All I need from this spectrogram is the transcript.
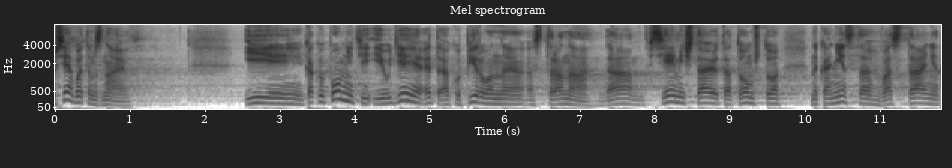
все об этом знают – и, как вы помните, Иудея – это оккупированная страна. Да? Все мечтают о том, что наконец-то восстанет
